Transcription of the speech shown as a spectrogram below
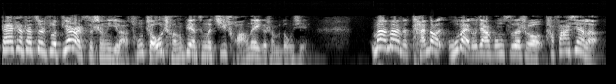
大家看他这是做第二次生意了，从轴承变成了机床的一个什么东西。慢慢的谈到五百多家公司的时候，他发现了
